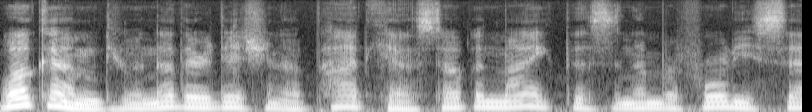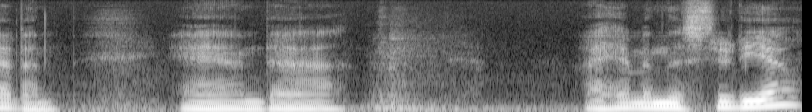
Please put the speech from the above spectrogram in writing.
Welcome to another edition of Podcast Open Mic. This is number 47. And uh, I have in the studio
